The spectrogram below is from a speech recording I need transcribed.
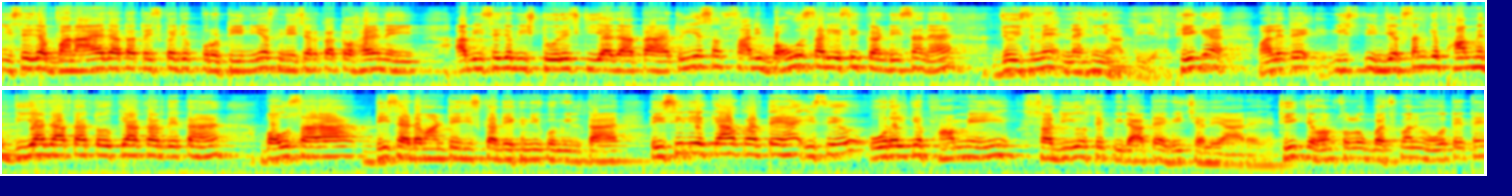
इसे जब बनाया जाता तो इसका जो प्रोटीनियस नेचर का तो है नहीं। अब इसे जब स्टोरेज किया जाता है तो ये सब सारी, बहुत सारी ऐसी कंडीशन है जो इसमें नहीं आती है। ठीक है? मान लेते इस इंजेक्शन के फॉर्म में दिया जाता है तो क्या कर देता है? बहुत सारा डिसएडवांटेज इसका देखने को मिलता है। तो इसीलिए क्या करते हैं, इसे ओरल के फॉर्म में ही सदियों से पिलाते अभी चले आ रहे हैं। ठीक? जब हम सब लोग बचपन में होते थे,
